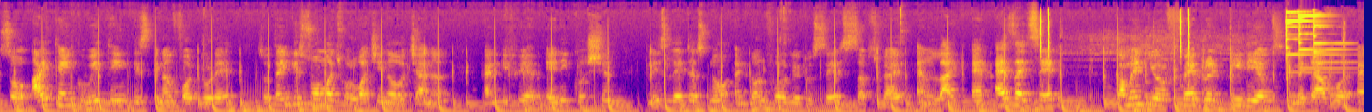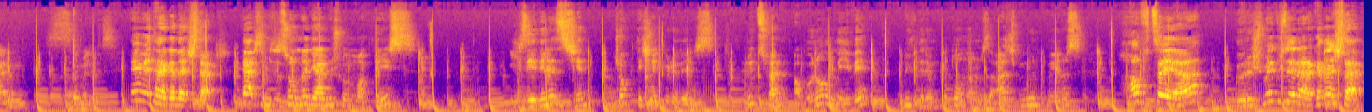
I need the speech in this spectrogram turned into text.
So I think we think is enough for today. So thank you so much for watching our channel. And if you have any question, please let us know. And don't forget to share, subscribe, and like. And as I said, comment your favorite idioms, metaphor, and similes. Evet arkadaşlar, dersimizin sonuna gelmiş bulunmaktayız. İzlediğiniz için çok teşekkür ederiz. Lütfen abone olmayı ve bildirim butonlarımızı açmayı unutmayınız. Haftaya görüşmek üzere arkadaşlar.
